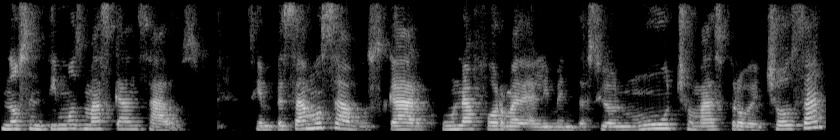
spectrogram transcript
nos sentimos más cansados. Si empezamos a buscar una forma de alimentación mucho más provechosa,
